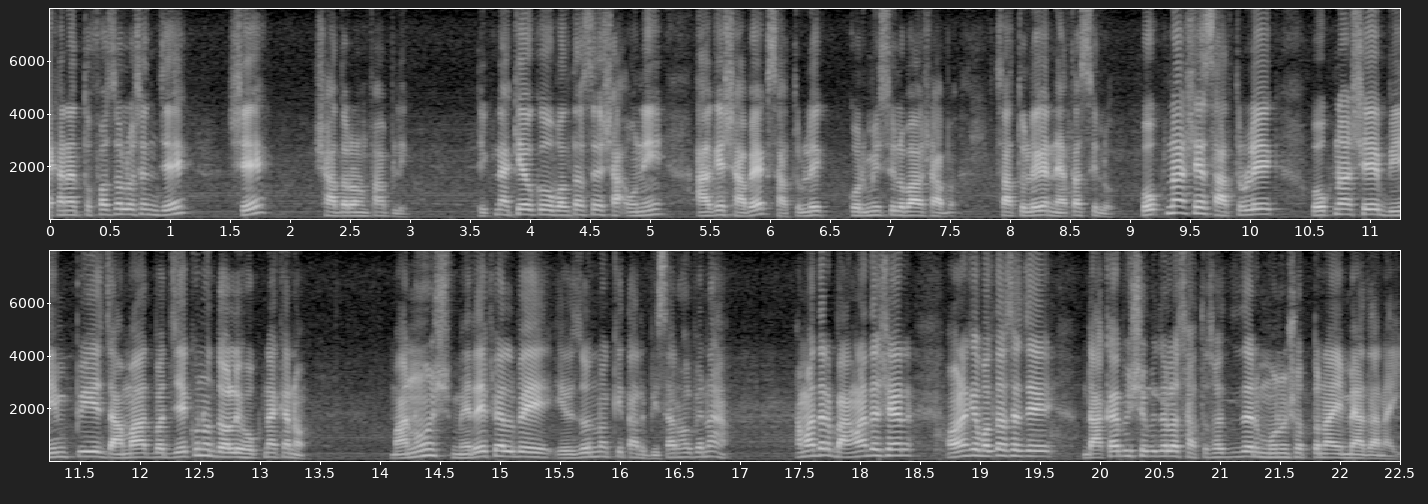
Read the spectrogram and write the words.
এখানে তোফাজল হোসেন যে, সে সাধারণ পাবলিক ঠিক না? কেউ কেউ বলতেছে উনি আগে সাবেক ছাত্রলীগ কর্মী ছিল বা ছাত্রলীগের নেতা ছিল। হোক না সে ছাত্রলীগ, হোক না সে বিএনপি, জামাত বা যে কোনো দলে হোক না কেন, মানুষ মেরে ফেলবে এর জন্য কি তার বিচার হবে না? আমাদের বাংলাদেশের অনেকে বলতেছে যে ঢাকা বিশ্ববিদ্যালয়ের ছাত্রছাত্রীদের মনুষ্যত্ব নাই মেধা নাই।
